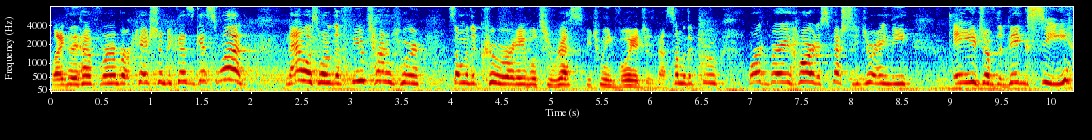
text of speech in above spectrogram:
like they have for embarkation because guess what? Now it's one of the few times where some of the crew are able to rest between voyages. Now, some of the crew work very hard, especially during the age of the big C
